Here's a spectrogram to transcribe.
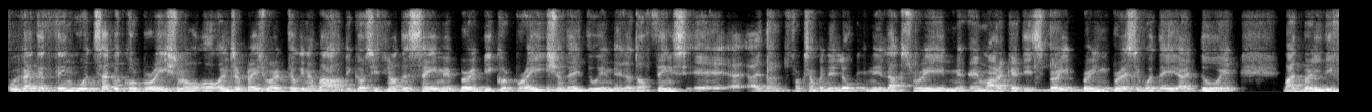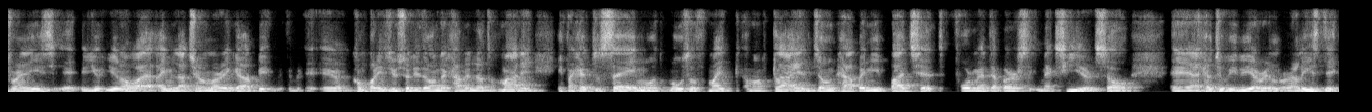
we have to think what type of corporation or, or, enterprise we are talking about because it's not the same. A very big corporation they doing a lot of things. Uh, I don't, for example, in the, in the luxury uh, market, it's very very impressive what they are doing but very different is uh, you, you know i'm in latin america companies usually don't have a lot of money if i had to say most, most of my, my clients don't have any budget for metaverse next year so uh, i have to be very realistic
